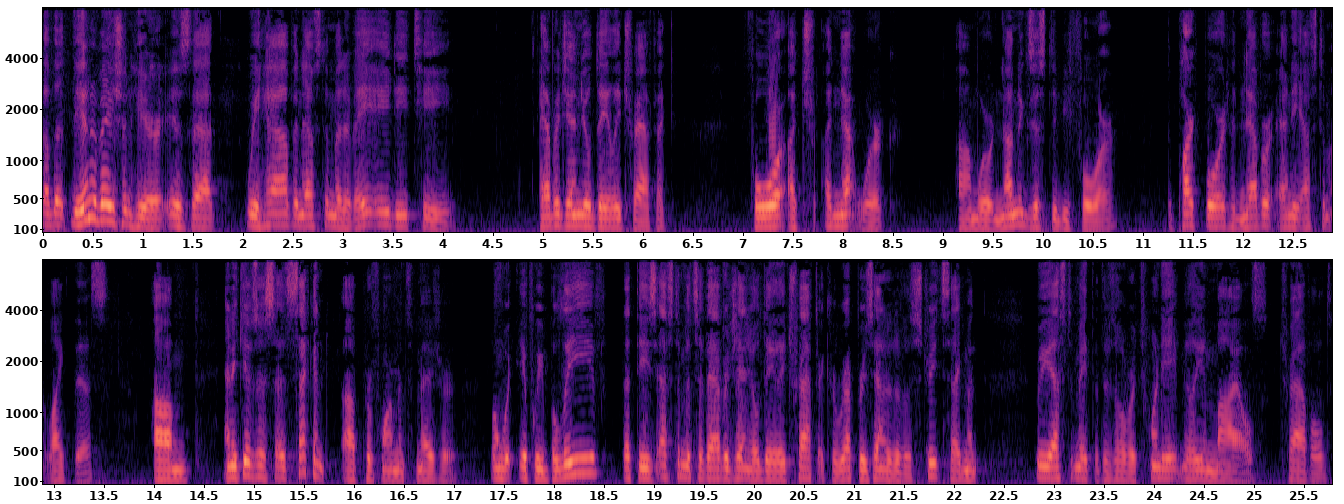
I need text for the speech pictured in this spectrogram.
Now, the, the innovation here is that we have an estimate of AADT, average annual daily traffic, for a, a network um, where none existed before. The park board had never any estimate like this. Um, and it gives us a second uh, performance measure. We, if we believe that these estimates of average annual daily traffic are representative of the street segment, we estimate that there's over 28 million miles traveled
